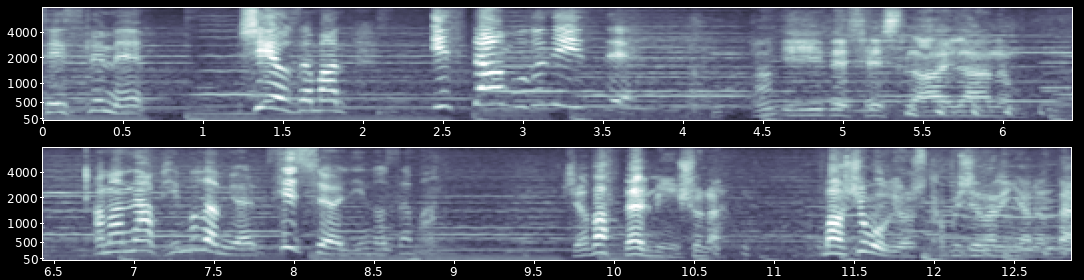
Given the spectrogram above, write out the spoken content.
Sesli mi? Şey o zaman İstanbul'un iyisi. İyi de sesli Ayla Hanım. Aman ne yapayım bulamıyorum. Siz söyleyin o zaman. Cevap vermeyin şuna. Mahcup oluyoruz kapıcıların yanında.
